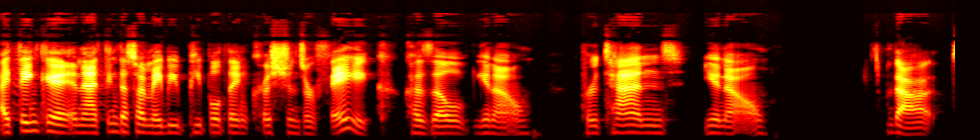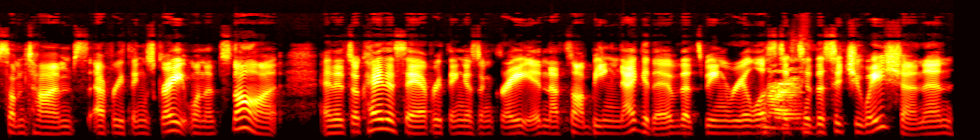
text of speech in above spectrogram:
I think it, and I think that's why maybe people think Christians are fake cuz they'll, you know, pretend, you know, that sometimes everything's great when it's not and it's okay to say everything isn't great and that's not being negative that's being realistic right. to the situation and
